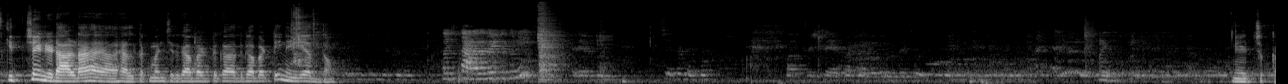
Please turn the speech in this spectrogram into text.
స్కిప్ చేయండి. డాల్డా హెల్త్కి మంచిది కాబట్టి కాదు కాబట్టి నెయ్యి వేద్దాం కొంచెం కరగబెట్టుకుని నెయ్యి చుక్క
